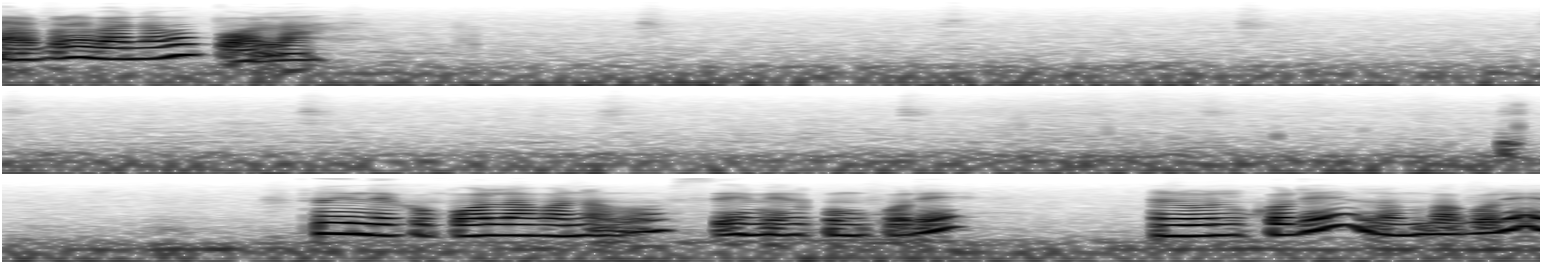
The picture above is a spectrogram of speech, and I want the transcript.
তারপরে বানাবো পলা। এই দেখো পলা বানাবো সেম এরকম করে রোল করে, লম্বা করে।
